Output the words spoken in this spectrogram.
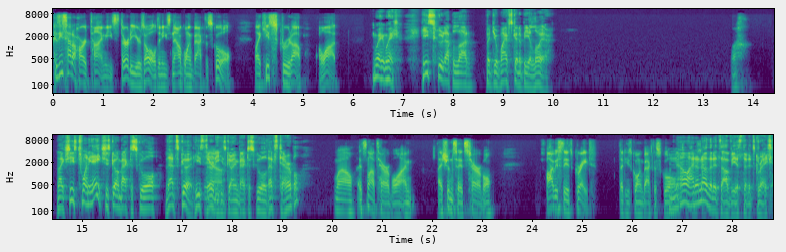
because he's had a hard time. He's 30 years old and he's now going back to school. Like he's screwed up a lot. Wait, wait. He screwed up a lot, but your wife's going to be a lawyer. Well, Like she's 28, she's going back to school. That's good. He's 30, Yeah. he's going back to school. That's terrible. Well, it's not terrible. I'm I shouldn't say it's terrible. Obviously, it's great that he's going back to school. No, I don't know that it's obvious that it's great.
